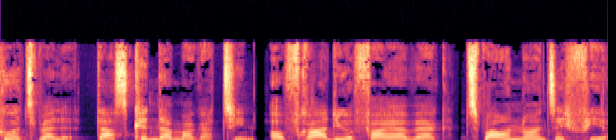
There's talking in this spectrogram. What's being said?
Kurzwelle, das Kindermagazin auf Radio Feuerwerk 92.4.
